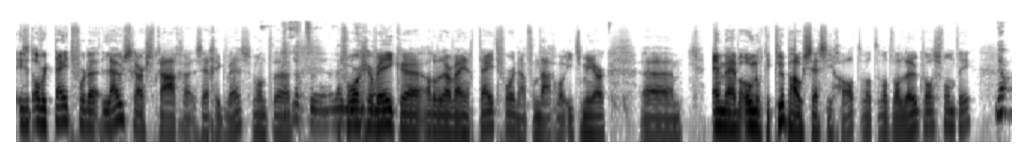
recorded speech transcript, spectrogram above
Is het alweer tijd voor de luisteraarsvragen, zeg ik Wes. Want dat, Vorige week hadden we daar weinig tijd voor. Nou, vandaag wel iets meer. Ehm, en we hebben ook nog die Clubhouse-sessie gehad. Wat, wat wel leuk was, vond ik. Ja,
